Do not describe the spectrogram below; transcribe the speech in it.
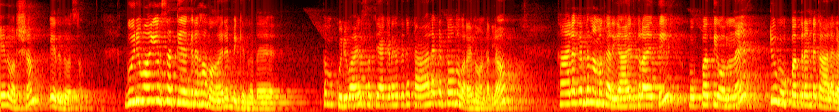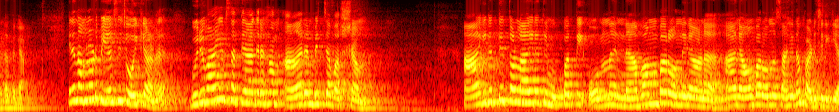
ഏത് വർഷം? ഏത് ദിവസം? ഗുരുവായൂർ സത്യാഗ്രഹം ആരംഭിക്കുന്നത്? ഇപ്പം ഗുരുവായൂർ സത്യാഗ്രഹത്തിന്റെ കാലഘട്ടം എന്ന് പറയുന്നുണ്ടല്ലോ. കാലഘട്ടം നമുക്കറിയാം. ആയിരത്തി തൊള്ളായിരത്തി മുപ്പത്തി ഒന്ന് ടു മുപ്പത്തിരണ്ട് കാലഘട്ടത്തിലാണ് ഇനി നമ്മളോട് പി എസ് സി ചോദിക്കുകയാണ് ഗുരുവായൂർ സത്യാഗ്രഹം ആരംഭിച്ച വർഷം ആയിരത്തി തൊള്ളായിരത്തി മുപ്പത്തി ഒന്ന് നവംബർ ഒന്നിനാണ്. ആ നവംബർ ഒന്ന് സഹിതം പഠിച്ചിരിക്കുക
